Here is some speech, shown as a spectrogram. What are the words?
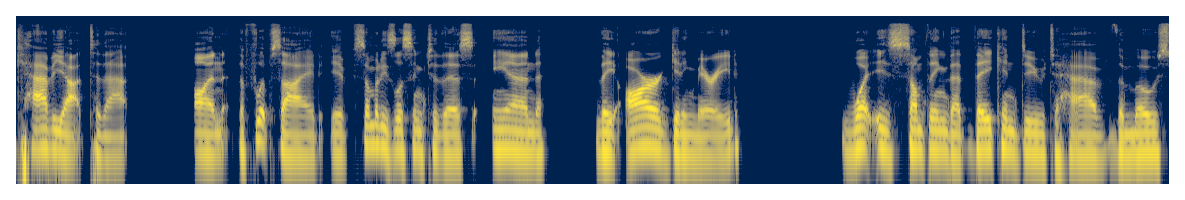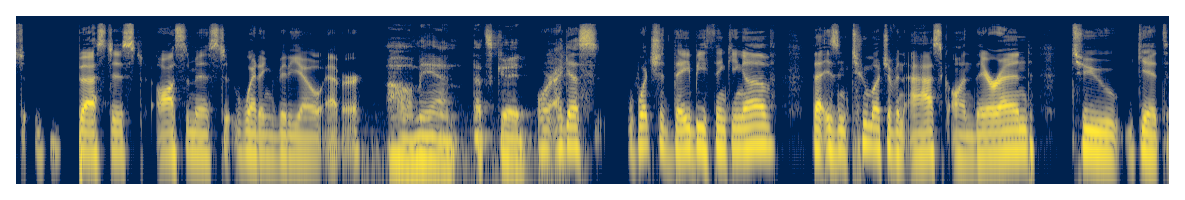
Caveat to that on the flip side, if somebody's listening to this and they are getting married, what is something that they can do to have the most bestest, awesomest wedding video ever? Oh man, that's good. Or I guess what should they be thinking of that isn't too much of an ask on their end to get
